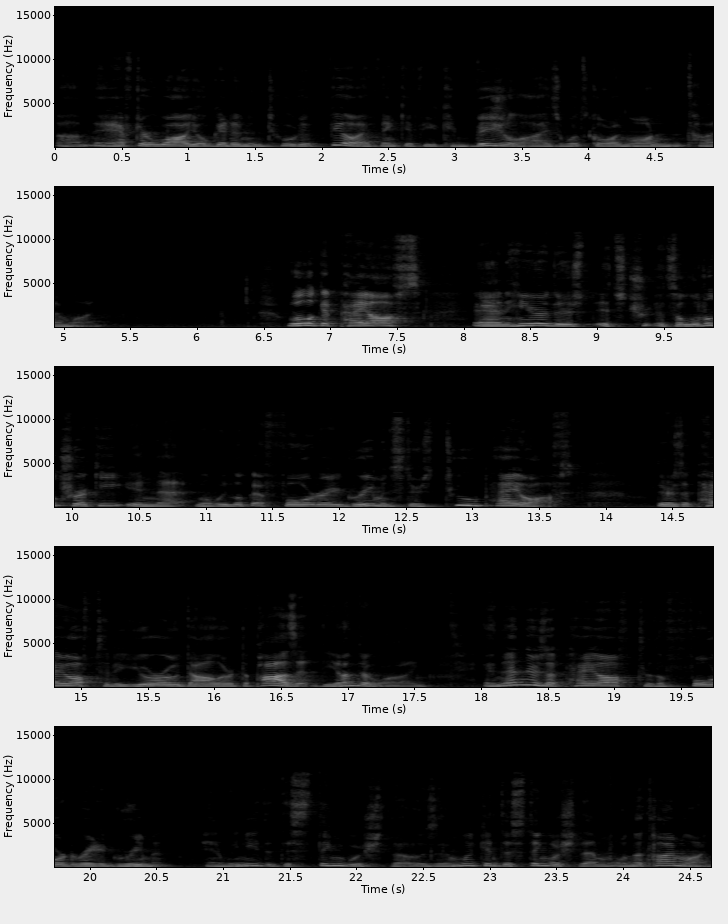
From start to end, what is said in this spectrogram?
Um, after a while you'll get an intuitive feel i think if you can visualize what's going on in the timeline. We'll look at payoffs and here there's it's tr- it's a little tricky in that when we look at forward rate agreements there's two payoffs there's a payoff to the euro dollar deposit, the underlying, and then there's a payoff to the forward rate agreement. And we need to distinguish those, and we can distinguish them on the timeline.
